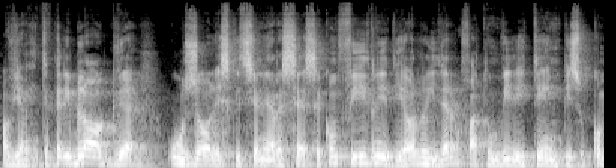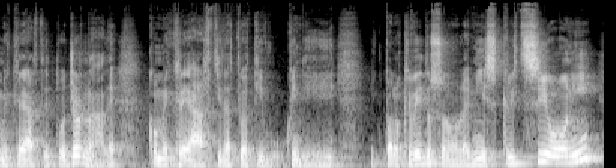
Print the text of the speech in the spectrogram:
ovviamente. Per i blog uso le iscrizioni RSS con Feedly di All Reader, ho fatto un video ai tempi su come crearti il tuo giornale, come crearti la tua TV, quindi quello che vedo sono le mie iscrizioni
